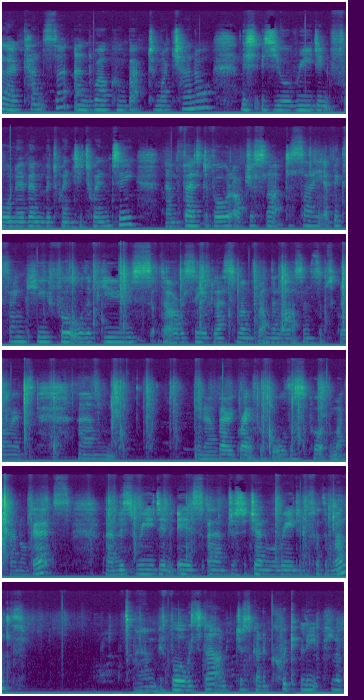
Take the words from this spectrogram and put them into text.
Hello Cancer and welcome back to my channel. This is your reading for November 2020. Um, first of all I'd just like to say a big thank you for all the views that I received last month and the likes and subscribes. Um, you know I'm very grateful for all the support that my channel gets. Um, this reading is um, just a general reading for the month. Um, before we start, I'm just going to quickly plug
